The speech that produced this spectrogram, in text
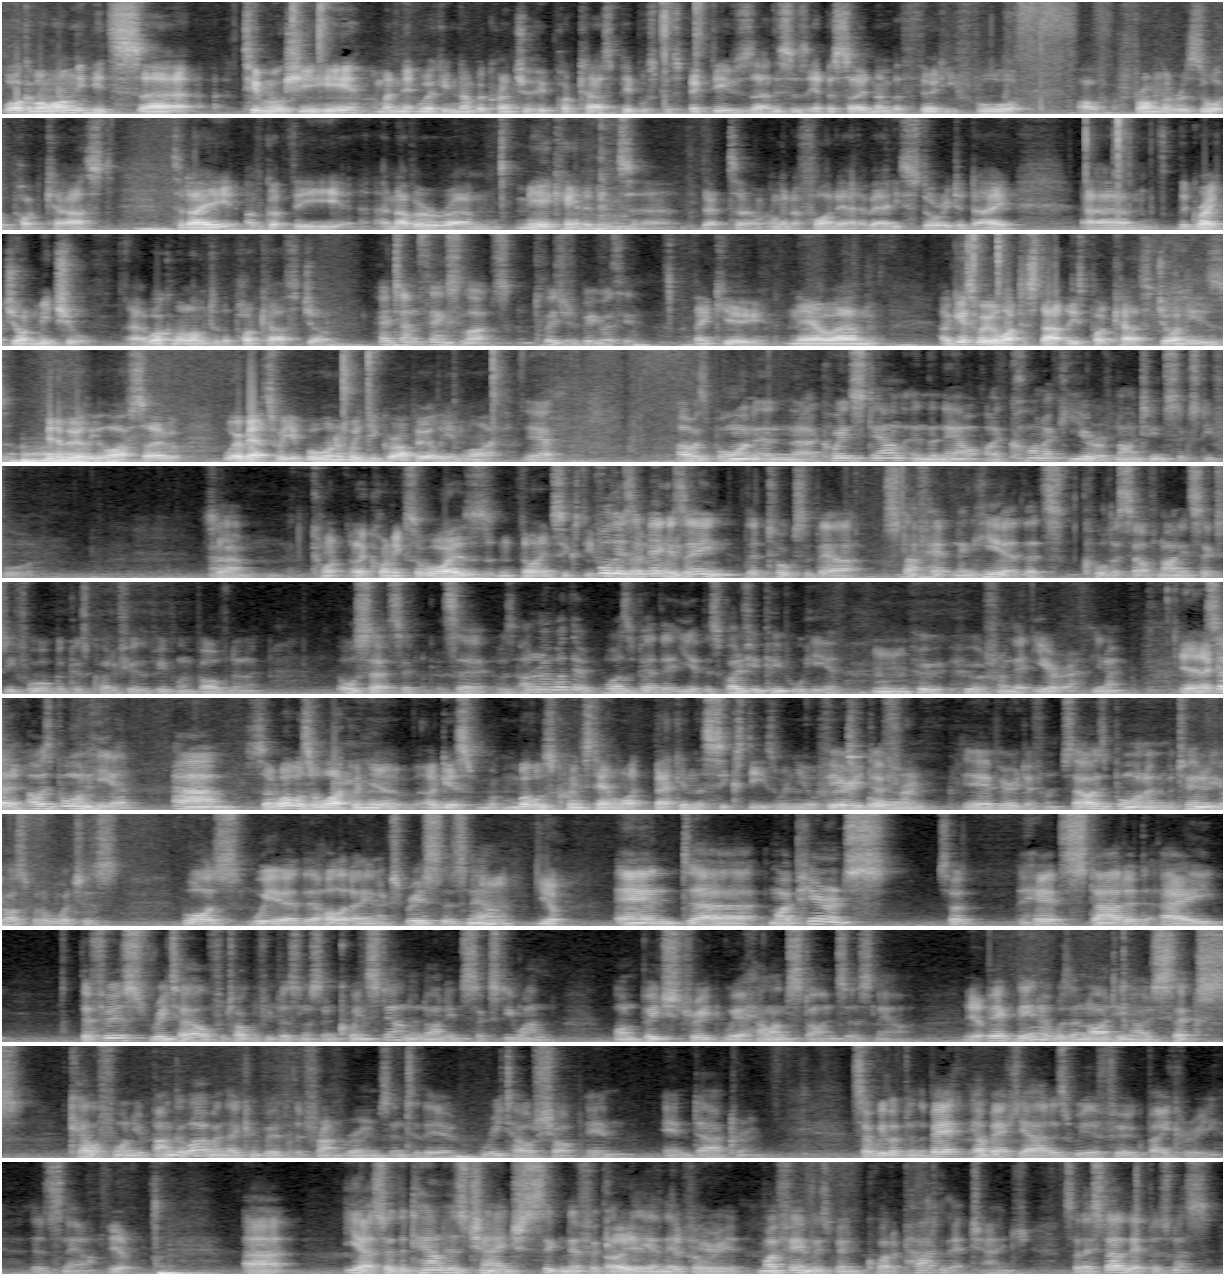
Welcome along. It's uh, Tim Wilshire here. I'm a networking number cruncher who podcasts people's perspectives. Uh, this is episode number 34 of From the Resort podcast. Today I've got the another um, mayor candidate uh, that uh, I'm going to find out about his story today. Um, the great John Mitchell. Uh, welcome along to the podcast, John. Hey Tim, thanks a lot. It's a pleasure to be with you. Thank you. Now, um, I guess we would like to start these podcasts, John, is a bit of early life. So, whereabouts were you born and where did you grow up early in life? Yeah. I was born in uh, Queenstown in the now iconic year of 1964. So, Um, con- iconic. So, why is 1964? well, there's a iconic? magazine that talks about stuff happening here that's called itself 1964 because quite a few of the people involved in it. Also, it's a, it's a, it was, I don't know what that was about that year. There's quite a few people here Mm. who, who are from that era, you know. Yeah, okay. So I was born here. Um, So, what was it like when you? I guess what was Queenstown like back in the '60s when you were first very born? different. Yeah, very different. So I was born in a maternity hospital, which is was where the Holiday Inn Express is now. Mhm. Yep. And uh, my parents so had started a the first retail photography business in Queenstown in 1961 on Beach Street, where Hallensteins is now. Yep. Back then, it was a 1906 California bungalow, and they converted the front rooms into their retail shop and and dark room. So we lived in the back. Our backyard is where Ferg Bakery is now. Yep. Uh, yeah, so the town has changed significantly Oh, yeah, in that definitely. period. My family's been quite a part of that change. So they started that business.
